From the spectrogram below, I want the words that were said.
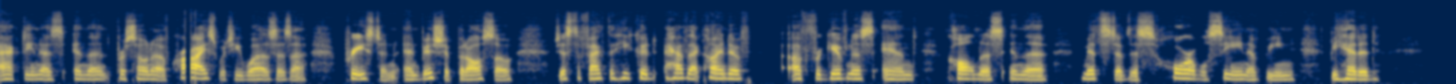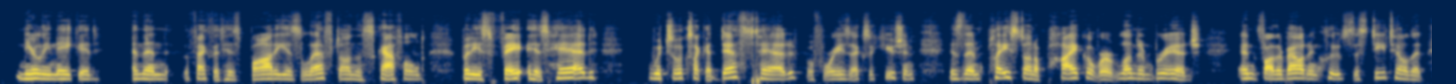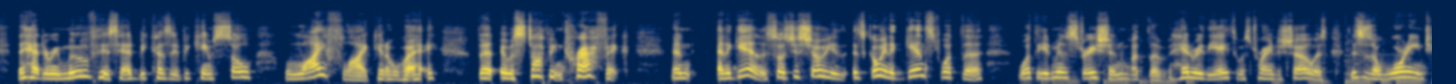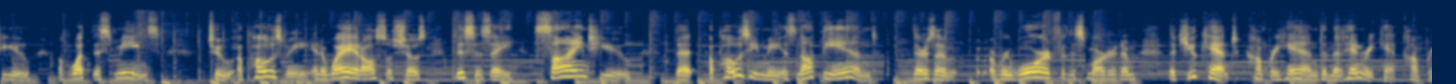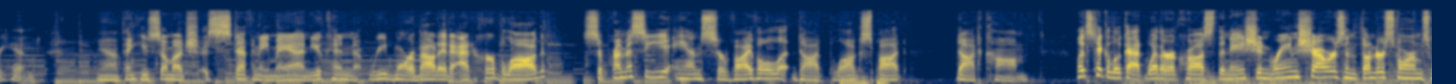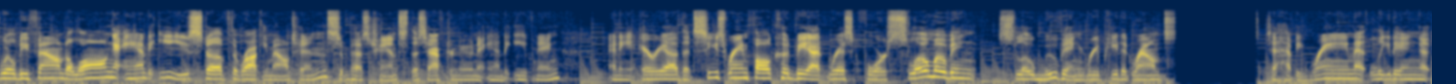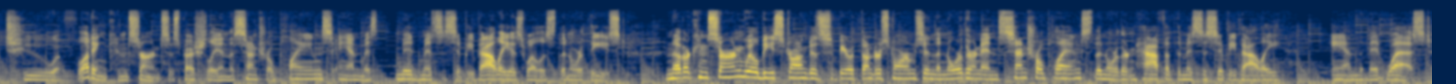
acting as in the persona of Christ, which he was as a priest and, and bishop, but also just the fact that he could have that kind of, of forgiveness and calmness in the midst of this horrible scene of being beheaded nearly naked. And then the fact that his body is left on the scaffold, but his fa- his head, which looks like a death's head before his execution, is then placed on a pike over London Bridge and Father Bowden includes this detail that they had to remove his head because it became so lifelike in a way that it was stopping traffic. And and again, so it's just showing you it's going against what the what the administration, what the Henry VIII was trying to show is this is a warning to you of what this means to oppose me. In a way, it also shows this is a sign to you that opposing me is not the end. There's a, a reward for this martyrdom that you can't comprehend and that Henry can't comprehend. Yeah, thank you so much, Stephanie Mann. You can read more about it at her blog, supremacyandsurvival.blogspot.com. Let's take a look at weather across the nation. Rain showers and thunderstorms will be found along and east of the Rocky Mountains. Best chance this afternoon and evening. Any area that sees rainfall could be at risk for slow moving, slow moving repeated rounds to heavy rain, leading to flooding concerns, especially in the Central Plains and mid Mississippi Valley, as well as the Northeast. Another concern will be strong to severe thunderstorms in the northern and central plains, the northern half of the Mississippi Valley, and the Midwest.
